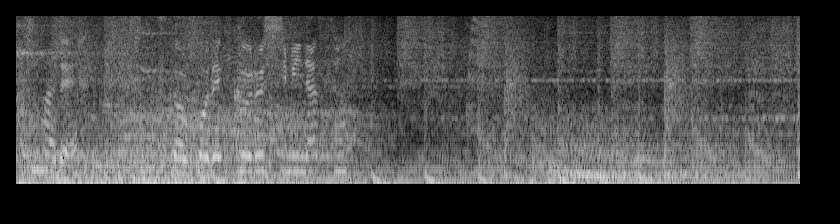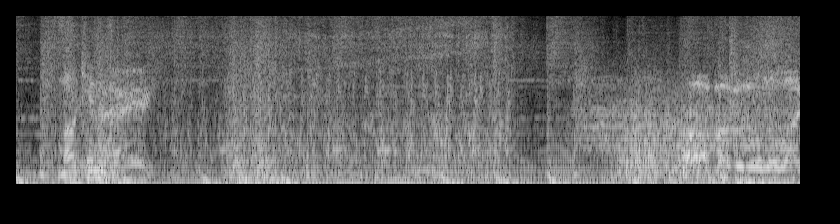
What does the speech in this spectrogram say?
時までそこで苦しみなさい。負けぬぞ阻む者は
